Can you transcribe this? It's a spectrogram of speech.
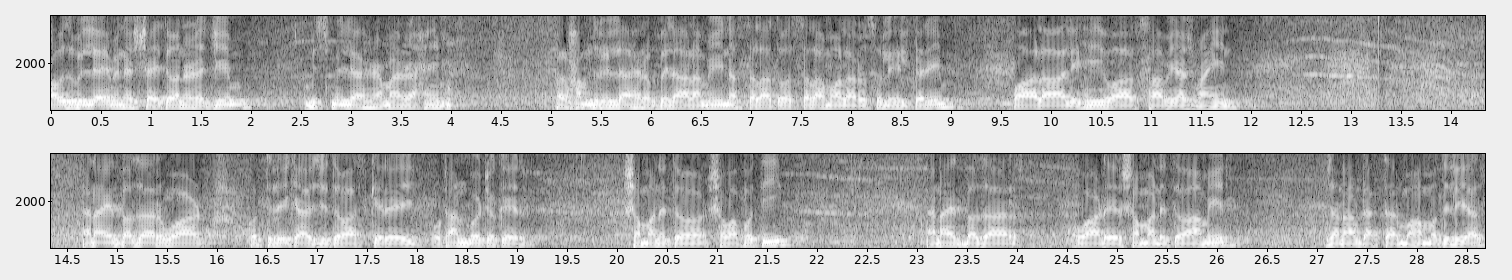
আউজবিল্লাহ মিনাশাইতান রাজিম। বিসমিল্লাহ রহমান রাহিম। আলহামদুলিল্লাহ রবিল আলমিন। আসসালাতু আসসালাম আল্লাহ রসুলহিল করিম ও আলা আলহি ও সাহাবি আজমাইন। এনায়েত বাজার ওয়ার্ড কর্তৃক আয়োজিত আজকের এই উঠান বৈঠকের সম্মানিত সভাপতি, এনায়েত বাজার ওয়ার্ডের সম্মানিত আমির, জনাব ডাক্তার মোহাম্মদ ইলিয়াস।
